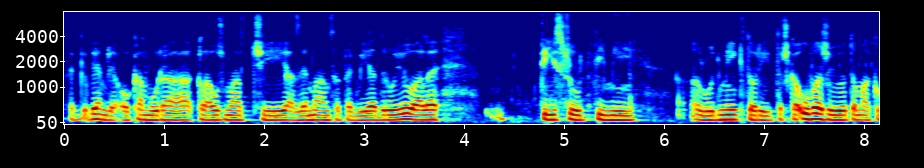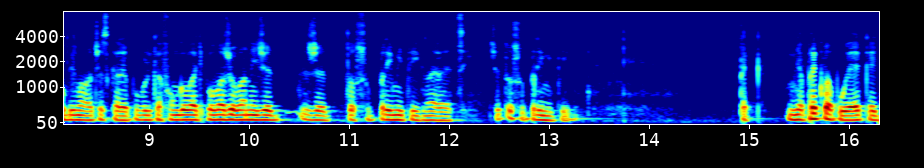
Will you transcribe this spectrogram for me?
tak viem, že Okamura, Klaus Mladší a Zeman sa tak vyjadrujú, ale tí sú tými ľuďmi, ktorí troška uvažujú o tom, ako by mala Česká republika fungovať, považovaní, že, že to sú primitívne veci. Že to sú primitívy. Tak mňa prekvapuje, keď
